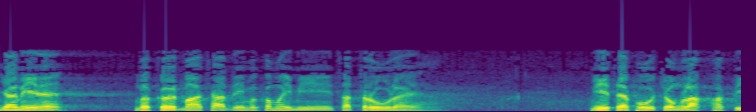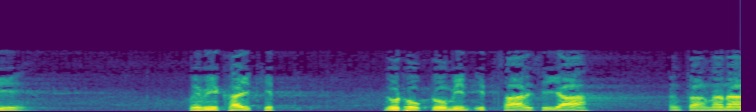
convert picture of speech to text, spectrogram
อย่างนี้นะเมื่อเกิดมาชาตินี้มันก็ไม่มีศัตรูเลยมีแต่ผู้จงรักภักดี ไม่มีใครคิด ดูถูกดูหมิ่นอิจฉาริษยา ต่างๆ นานา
